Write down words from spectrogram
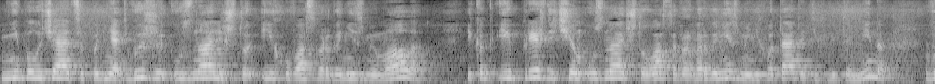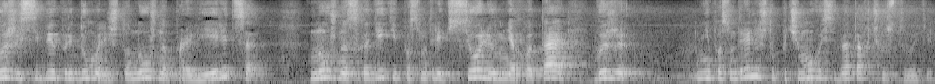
не получается поднять, вы же узнали, что их у вас в организме мало, и, как, и прежде чем узнать, что у вас в, организме не хватает этих витаминов, вы же себе придумали, что нужно провериться – нужно сходить и посмотреть, все ли у меня хватает. Вы же не посмотрели, что почему вы себя так чувствуете.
